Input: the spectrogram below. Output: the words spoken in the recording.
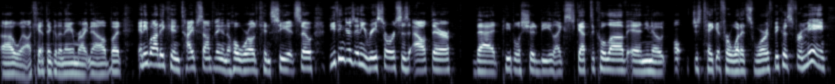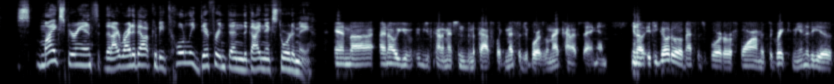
uh, well, I can't think of the name right now, but anybody can type something and the whole world can see it. So, do you think there's any resources out there that people should be like skeptical of and, you know, just take it for what it's worth? Because for me, my experience that I write about could be totally different than the guy next door to me. And uh, I know you've you've kind of mentioned in the past like message boards and that kind of thing. And you know, if you go to a message board or a forum, it's a great community of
